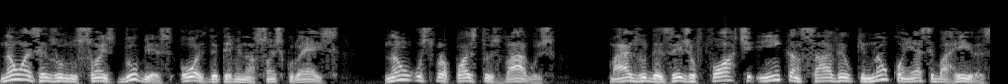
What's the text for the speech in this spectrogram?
Não as resoluções dúbias ou as determinações cruéis, não os propósitos vagos, mas o desejo forte e incansável que não conhece barreiras,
